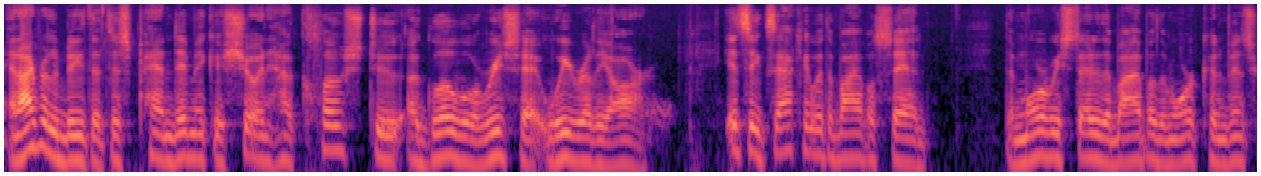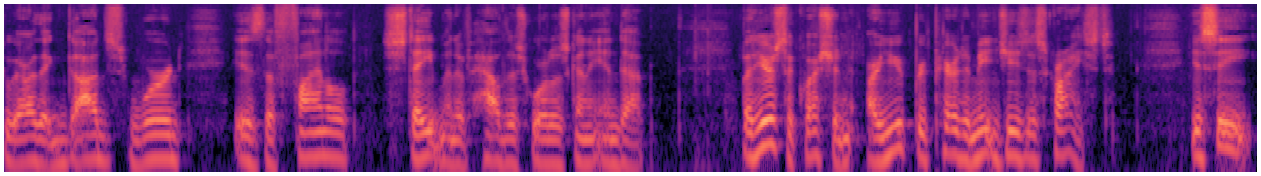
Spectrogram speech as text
And I really believe that this pandemic is showing how close to a global reset we really are. It's exactly what the Bible said. The more we study the Bible, the more convinced we are that God's Word is the final statement of how this world is going to end up. But here's the question Are you prepared to meet Jesus Christ? You see,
